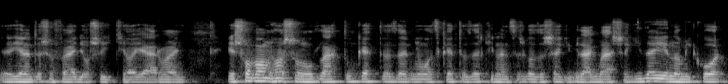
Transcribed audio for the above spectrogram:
jelentősen felgyorsítja a járvány. És ha valami hasonlót láttunk 2008-2009-es gazdasági világválság idején, amikor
